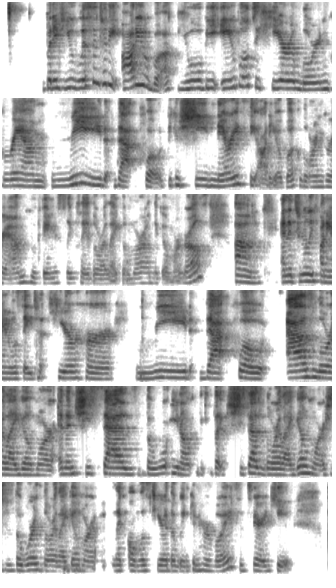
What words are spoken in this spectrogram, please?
but if you listen to the audiobook, you will be able to hear Lauren Graham read that quote because she narrates the audiobook, Lauren Graham, who famously played Lorelai Gilmore on the Gilmore Girls. Um, and it's really funny, I will say, to hear her read that quote as Lorelai Gilmore, and then she says the you know like she says Lorelai Gilmore. She says the words Lorelai Gilmore. And you can like almost hear the wink in her voice. It's very cute.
